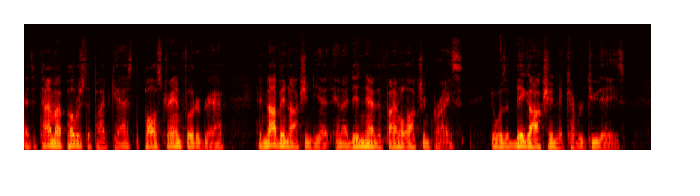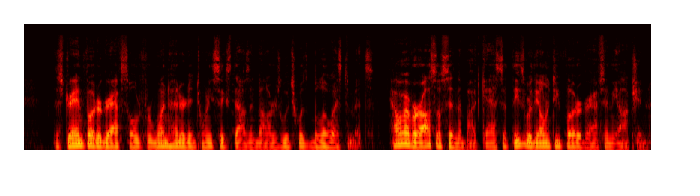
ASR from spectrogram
At the time I published the podcast, the Paul Strand photograph had not been auctioned yet, and I didn't have the final auction price. It was a big auction that covered two days. The Strand photograph sold for $126,000, which was below estimates. However, I also said in the podcast that these were the only two photographs in the auction.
